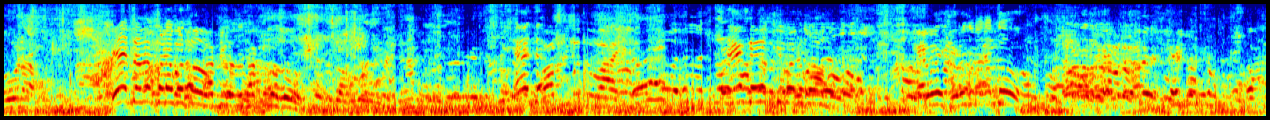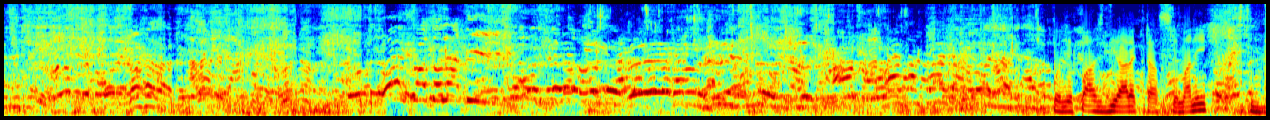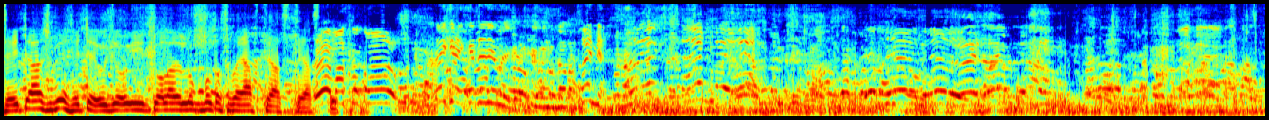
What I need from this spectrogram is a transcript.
ওই যে পাশ দিয়ে আরেকটা আসছে মানে যেটা আসবে হেঁটে ওই যে ওই টলারের লোক বলতেছে ভাই আস্তে আস্তে আস্তে।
